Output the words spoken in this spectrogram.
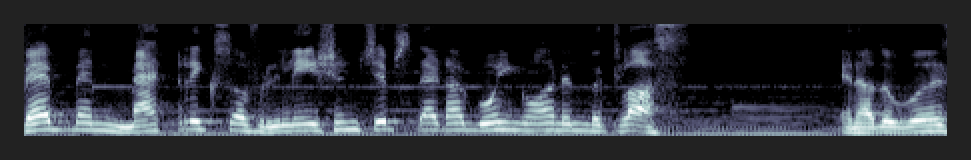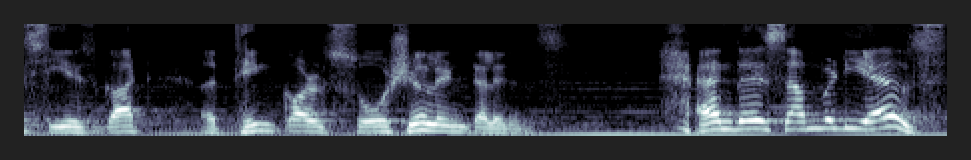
web and matrix of relationships that are going on in the class. In other words, she has got a thing called social intelligence. And there's somebody else.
